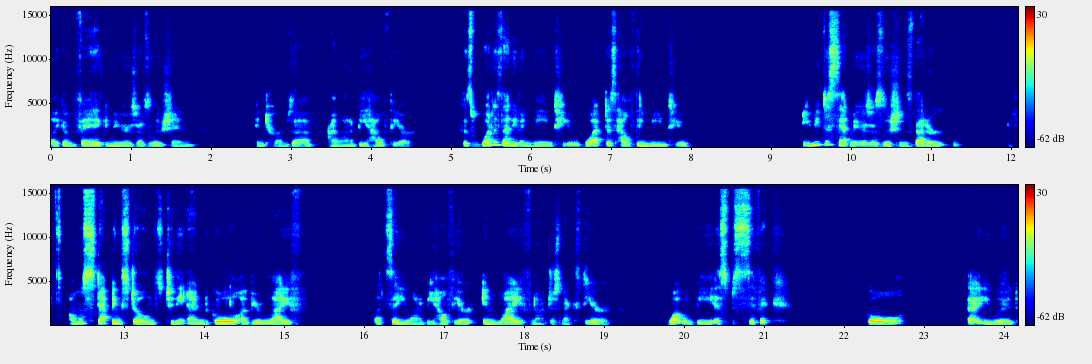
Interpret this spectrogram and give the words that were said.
like a vague New Year's resolution in terms of, I want to be healthier. Because what does that even mean to you? What does healthy mean to you? You need to set New Year's resolutions that are almost stepping stones to the end goal of your life let's say you want to be healthier in life, not just next year, what would be a specific goal that you would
